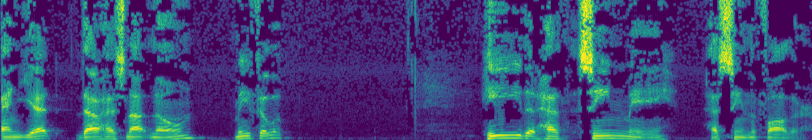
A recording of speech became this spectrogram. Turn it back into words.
And yet thou hast not known me, Philip? He that hath seen me hath seen the Father.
